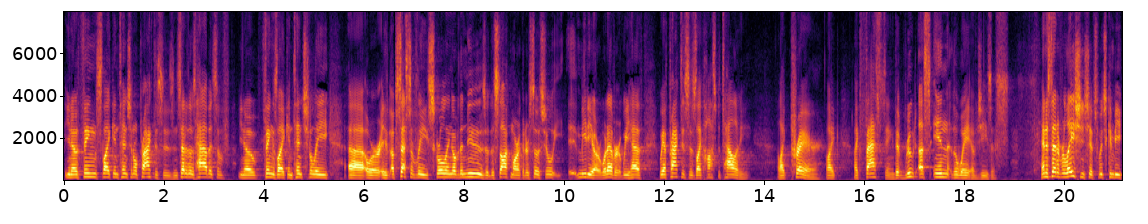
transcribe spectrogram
you know, things like intentional practices. Instead of those habits of you know, things like intentionally uh, or obsessively scrolling over the news or the stock market or social media or whatever, we have, we have practices like hospitality, like prayer, like, like fasting that root us in the way of Jesus. And a set of relationships, which can be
